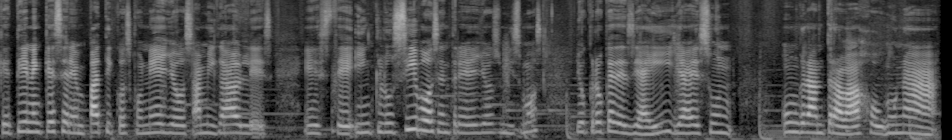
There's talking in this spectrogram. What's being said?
que tienen que ser empáticos con ellos, amigables, este, inclusivos entre ellos mismos, yo creo que desde ahí ya es un, un gran trabajo, una,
